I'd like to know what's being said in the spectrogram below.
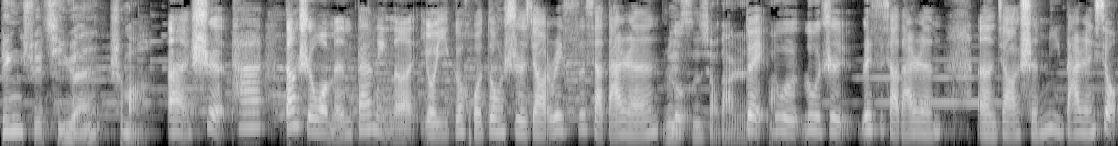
冰雪奇缘》是吗？嗯，是他当时我们班里呢有一个活动是叫瑞斯小达人瑞录斯小达人对，啊录录制瑞斯小达人，嗯，叫神秘达人秀。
